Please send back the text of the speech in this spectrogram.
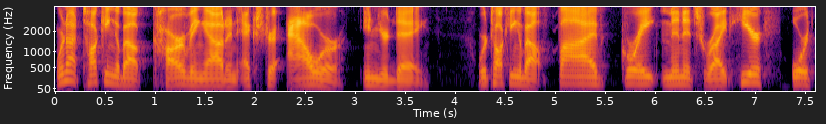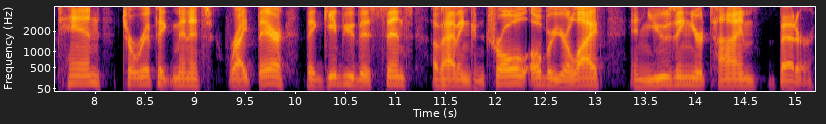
We're not talking about carving out an extra hour in your day. We're talking about five great minutes right here or 10 terrific minutes right there that give you this sense of having control over your life and using your time better.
